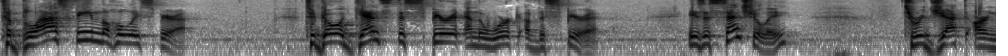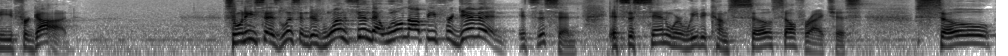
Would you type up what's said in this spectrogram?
to blaspheme the Holy Spirit, to go against the Spirit and the work of the Spirit, is essentially to reject our need for God. So when he says, listen, there's one sin that will not be forgiven, it's this sin. It's the sin where we become so self righteous, so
